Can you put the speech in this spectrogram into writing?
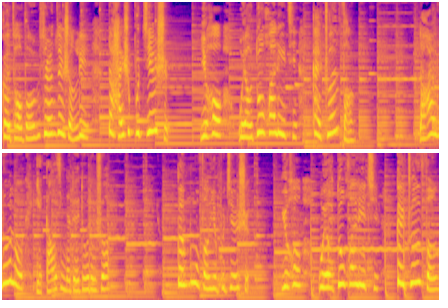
盖草房虽然最省力，但还是不结实。以后我要多花力气盖砖房。”老二噜噜也高兴地对嘟嘟说：“盖木房也不结实，以后我要多花力气盖砖房。”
